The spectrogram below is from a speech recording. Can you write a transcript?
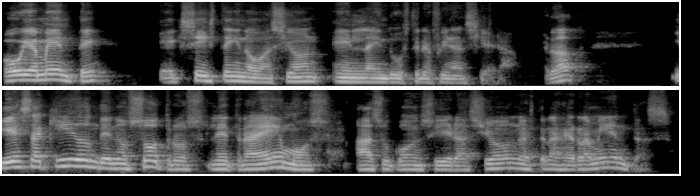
obviamente existe innovación en la industria financiera, ¿verdad? Y es aquí donde nosotros le traemos a su consideración nuestras herramientas.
